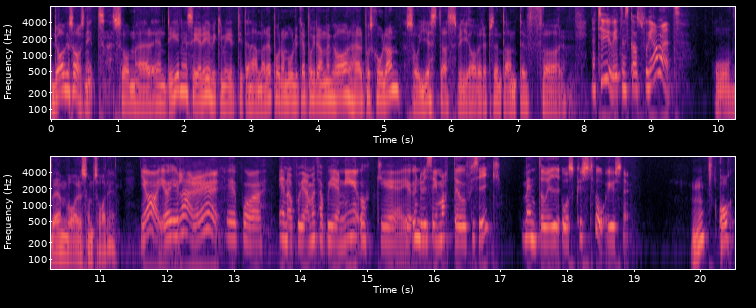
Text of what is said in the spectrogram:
dagens avsnitt, som är en del i en serie i vilken vi tittar närmare på de olika programmen vi har här på skolan, så gästas vi av representanter för Naturvetenskapsprogrammet. Och vem var det som sa det? Ja, jag är lärare eh, på en av programmet här på Jenny och eh, jag undervisar i matte och fysik. Mentor i årskurs två just nu. Mm. Och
